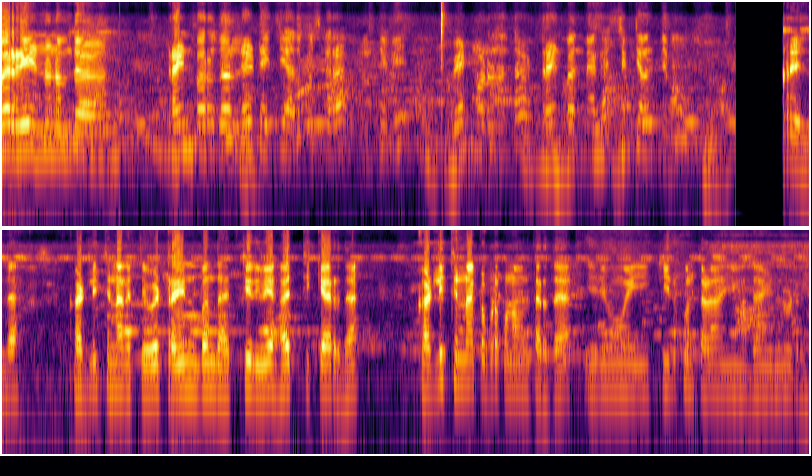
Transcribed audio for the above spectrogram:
ಬರ್ರಿ, ಇನ್ನು ನಮ್ದು ಟ್ರೈನ್ ಬರೋದು ಲೇಟ್ ಐತಿ, ಅದಕ್ಕೋಸ್ಕರ ಇರ್ತೀವಿ. ವೇಟ್ ಮಾಡೋಣ ಅಂತ ಟ್ರೈನ್ ಬಂದ್ಮ್ಯಾಗ ಸಿಗ್ತೇವಂತ ನಿಮ್ಗೆ ನೋಡ್ರಿ, ಇಲ್ಲ ಕಡ್ಲಿ ತಿನ್ನಾಗತ್ತೀವಿ ಟ್ರೈನ್ ಬಂದು ಹತ್ತಿದ್ವಿ, ಹತ್ತಿ ಕ್ಯಾರ್ದ ಕಡ್ಲಿ ತಿನ್ನಾಕ ಬಿಡ್ಕೊಂಡು ಅಂತಾರ್ದ ಇವು ಈ ಕೀಲ್ಕೊಂತಾಳ ಇವ್ದ ಇಲ್ಲಿ ನೋಡ್ರಿ.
